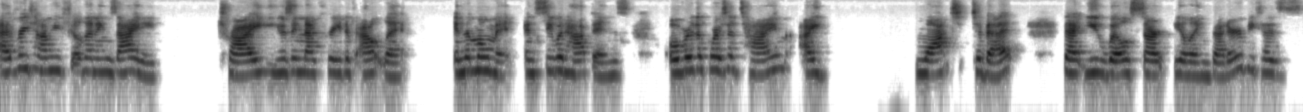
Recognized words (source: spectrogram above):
every time you feel that anxiety, try using that creative outlet in the moment and see what happens. Over the course of time, I want to bet that you will start feeling better because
